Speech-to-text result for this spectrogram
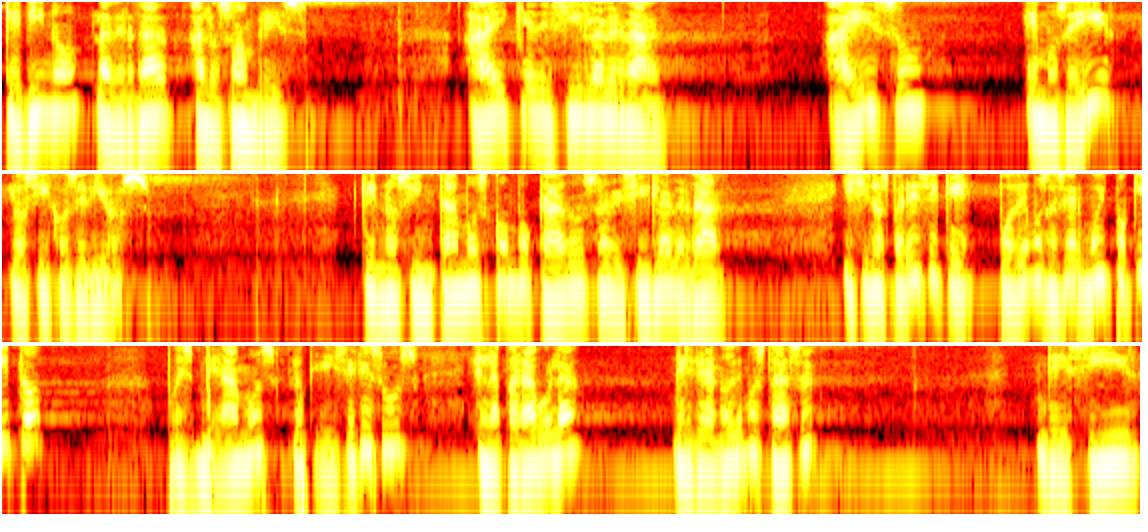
que vino la verdad a los hombres. Hay que decir la verdad. A eso hemos de ir los hijos de Dios. Que nos sintamos convocados a decir la verdad. Y si nos parece que podemos hacer muy poquito, pues veamos lo que dice Jesús en la parábola del grano de mostaza. Decir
